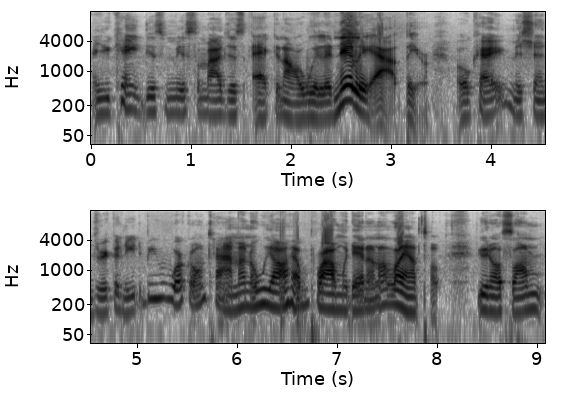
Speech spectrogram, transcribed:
and you can't dismiss somebody just acting all willy-nilly out there. Okay? Miss Chandrika need to be work on time. I know we all have a problem with that in Atlanta. You know, some,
